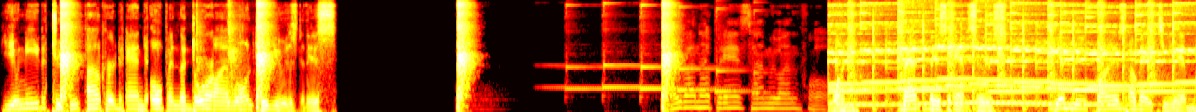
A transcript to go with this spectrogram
You need to keep outward and open the door I want to use this. wanna play someone for 1. Answers. Give me prize of ATM.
